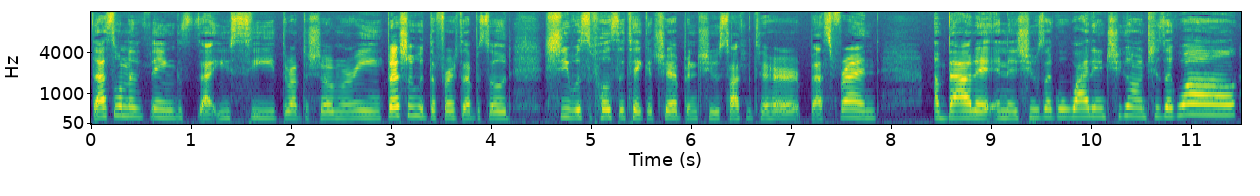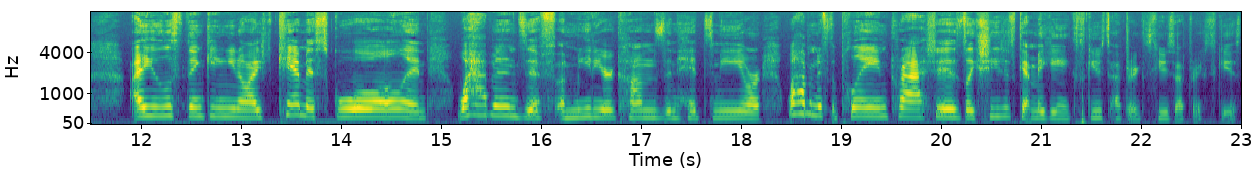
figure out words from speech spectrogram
that's one of the things that you see throughout the show Marie, especially with the first episode, she was supposed to take a trip and she was talking to her best friend about it and then she was like well why didn't you go? And she's like well i was thinking you know i can't miss school and what happens if a meteor comes and hits me or what happened if the plane crashes? Like she just kept making excuse after excuse after excuse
